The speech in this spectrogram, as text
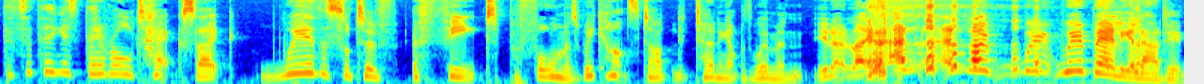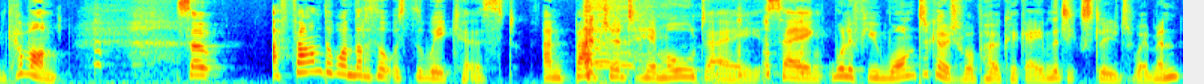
that's the thing is they're all techs. Like we're the sort of effete performers. We can't start turning up with women, you know, like and, and like we're we're barely allowed in. Come on. So I found the one that I thought was the weakest and badgered him all day, saying, Well, if you want to go to a poker game that excludes women,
